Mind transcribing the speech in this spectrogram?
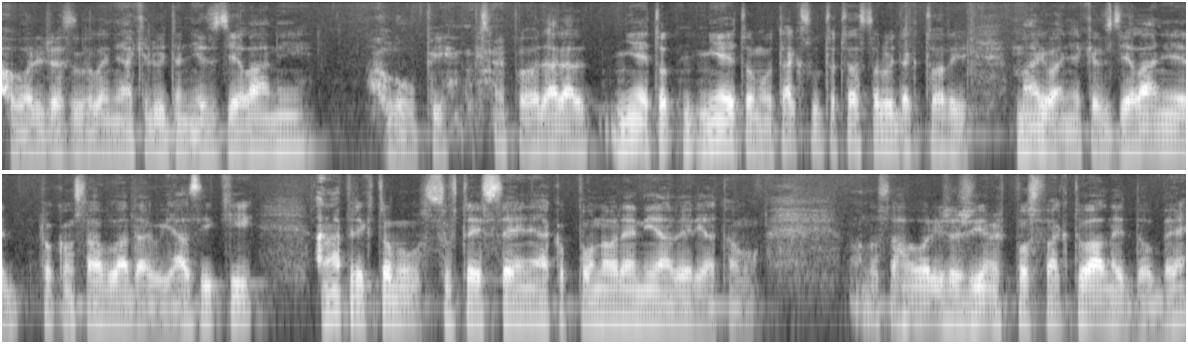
hovoriť, že sú len nejakí ľudia nevzdelaní, hlúpi, by sme povedali, ale nie je, to, nie je tomu tak. Sú to často ľudia, ktorí majú aj nejaké vzdelanie, dokonca ovládajú jazyky a napriek tomu sú v tej scéne ako ponorení a veria tomu. Ono sa hovorí, že žijeme v postfaktuálnej dobe,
